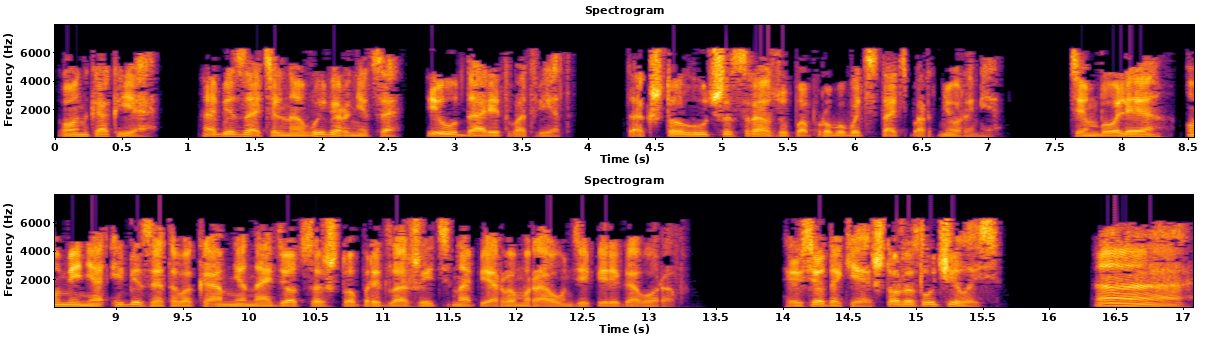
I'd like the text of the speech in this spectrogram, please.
Он, как я, обязательно вывернется и ударит в ответ, так что лучше сразу попробовать стать партнерами. Тем более, у меня и без этого камня найдется, что предложить на первом раунде переговоров. И все-таки, что же случилось? а, -а, -а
